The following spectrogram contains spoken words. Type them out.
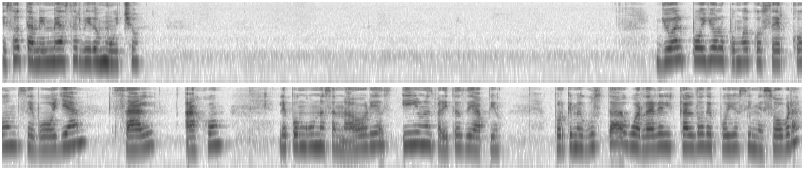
Eso también me ha servido mucho. Yo al pollo lo pongo a cocer con cebolla, sal, ajo, le pongo unas zanahorias y unas varitas de apio porque me gusta guardar el caldo de pollo si me sobra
